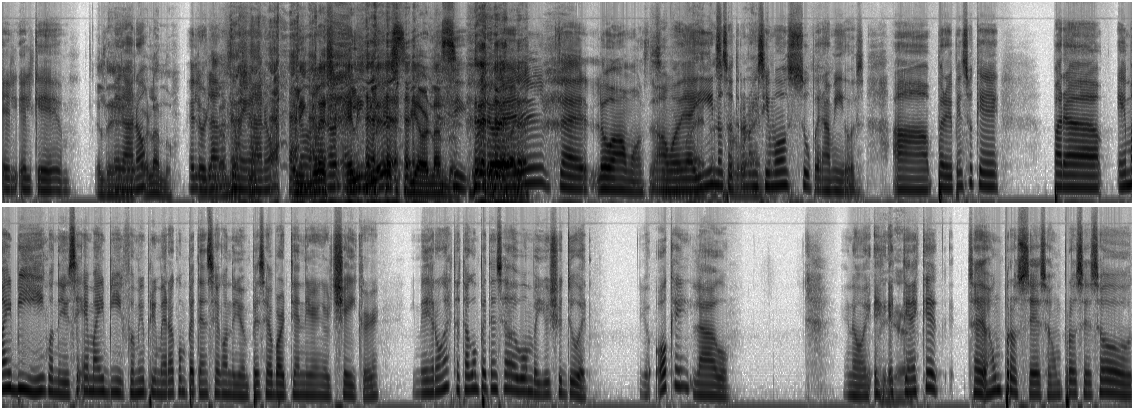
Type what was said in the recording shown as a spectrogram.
el, el que, el de me ganó. Orlando. el de Orlando que me ganó. El inglés, el inglés vía Orlando. Sí, pero él, o sea, lo amo, lo amo. De ahí gente, nosotros nos hicimos súper amigos. Ah, pero yo pienso que para MIB, cuando yo hice MIB, fue mi primera competencia cuando yo empecé a bartender en el Shaker. Y me dijeron, esta, esta competencia de bomba, you should do it. Y yo, ok, la hago. You know, es- es- Yeah. tienes que, o sea, es un proceso, es un proceso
